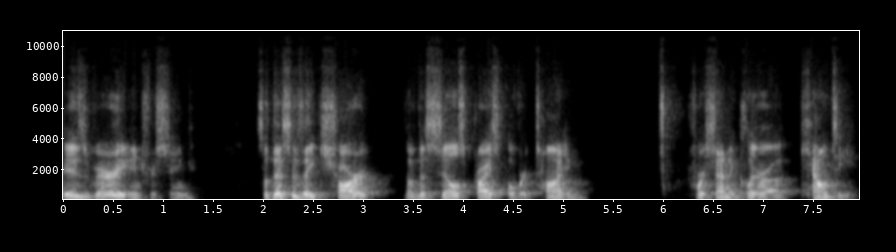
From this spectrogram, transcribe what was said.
is very interesting. So this is a chart of the sales price over time for Santa Clara County.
